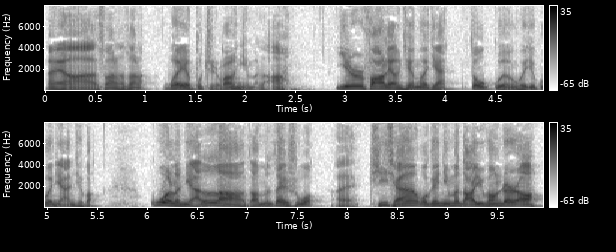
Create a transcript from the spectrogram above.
哎呀，算了算了，我也不指望你们了啊。”一人发两千块钱，都滚回去过年去吧。过了年了，咱们再说。哎，提前我给你们打预防针啊！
